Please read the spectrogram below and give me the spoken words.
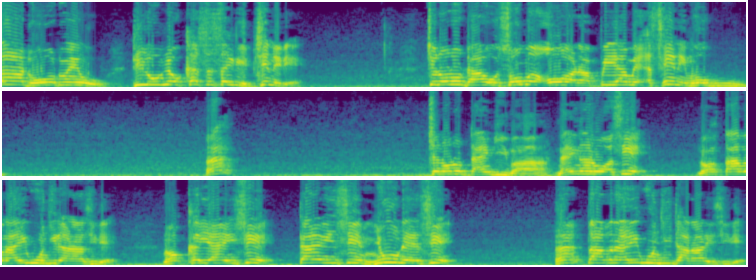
လားတော်တွင်းကိုဒီလိုမျိုးခက်ဆစ်စိတ်တွေဖြစ်နေတယ်ကျွန်တော်တို့ဒါကိုဆုံးမဩဝါဒပေးရမယ်အဆင့်နေမဟုတ်ဘူးဟမ်ကျွန်တော်တို့တိုင်းပြည်မှာနိုင်ငံတော်အဆင့်နော်တာဝနာရေးဝန်ကြီးဌာနရှိတယ်နော်ခရိုင်အဆင့်တိုင်းအဆင့်မြို့နယ်အဆင့်ဟမ်တာဝနာရေးဝန်ကြီးဌာနတွေရှိတယ်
